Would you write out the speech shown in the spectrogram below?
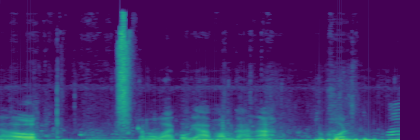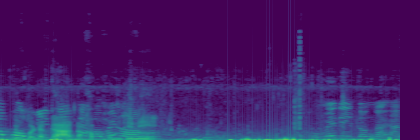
แล้วก็มาไหว้ปู่ย่าพร้อมกันอะทุกคนดูบรรยากาศนะครับผมที่นี่ ไม่ดีตรงไหนอะ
